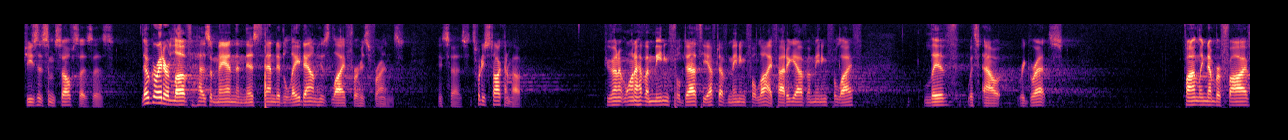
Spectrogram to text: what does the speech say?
Jesus himself says this. No greater love has a man than this than to lay down his life for his friends, he says. That's what he's talking about. If you want to have a meaningful death, you have to have a meaningful life. How do you have a meaningful life? Live without regrets. Finally, number five,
